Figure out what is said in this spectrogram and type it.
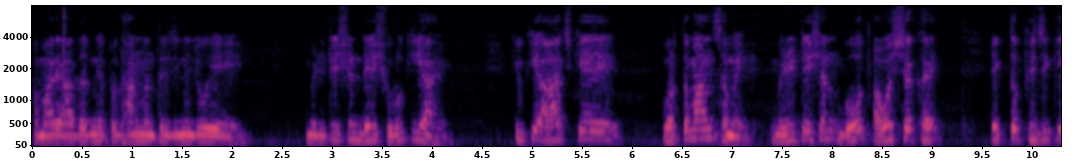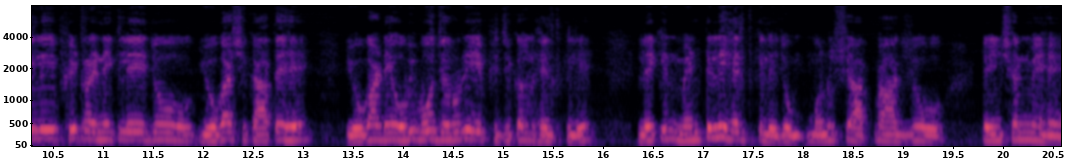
हमारे आदरणीय प्रधानमंत्री जी ने जो ये मेडिटेशन डे शुरू किया है, क्योंकि आज के वर्तमान समय मेडिटेशन बहुत आवश्यक है। एक तो फिजिकली फिट रहने के लिए जो योगा सिखाते हैं, योगा डे वो भी बहुत ज़रूरी है फ़िज़िकल हेल्थ के लिए। लेकिन मेंटली हेल्थ के लिए जो मनुष्य आत्मा आज जो टेंशन में है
